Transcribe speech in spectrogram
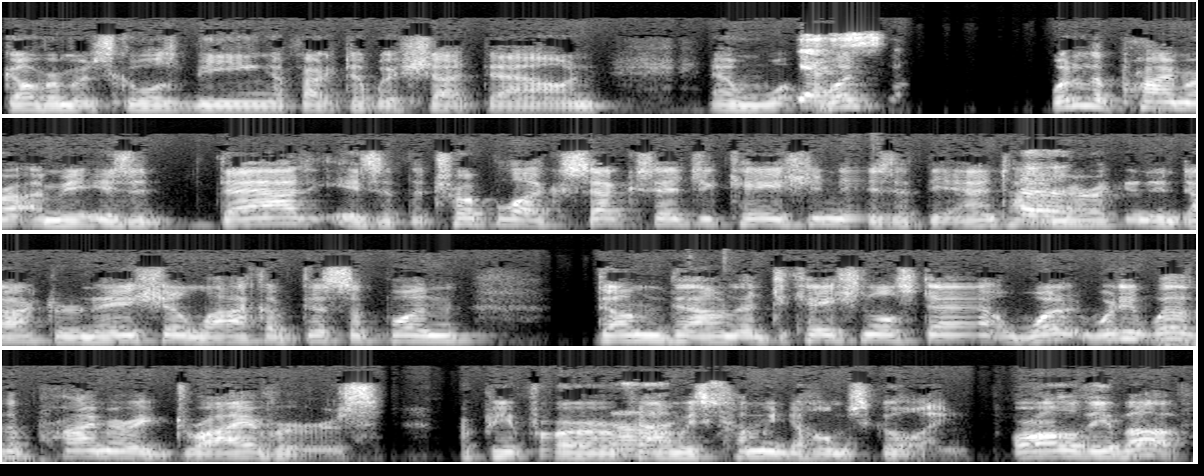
government schools being effectively shut down? And wh- yes. what what are the primary? I mean, is it that? Is it the triple X sex education? Is it the anti-American uh, indoctrination, lack of discipline, dumbed down educational staff? What what, what are the primary drivers for people for gosh. families coming to homeschooling, or all of the above?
